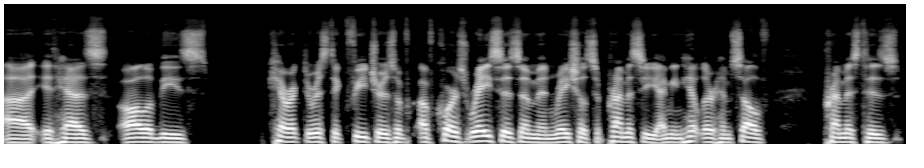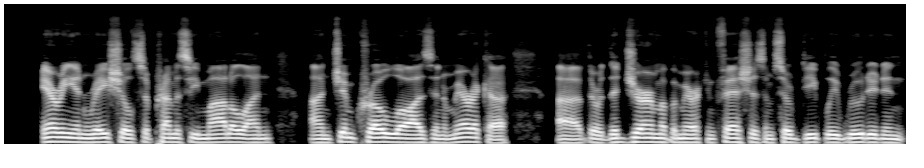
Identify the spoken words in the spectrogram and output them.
Uh, it has all of these characteristic features of, of course, racism and racial supremacy. I mean, Hitler himself premised his Aryan racial supremacy model on on Jim Crow laws in America. Uh, the, germ of American fascism so deeply rooted in,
